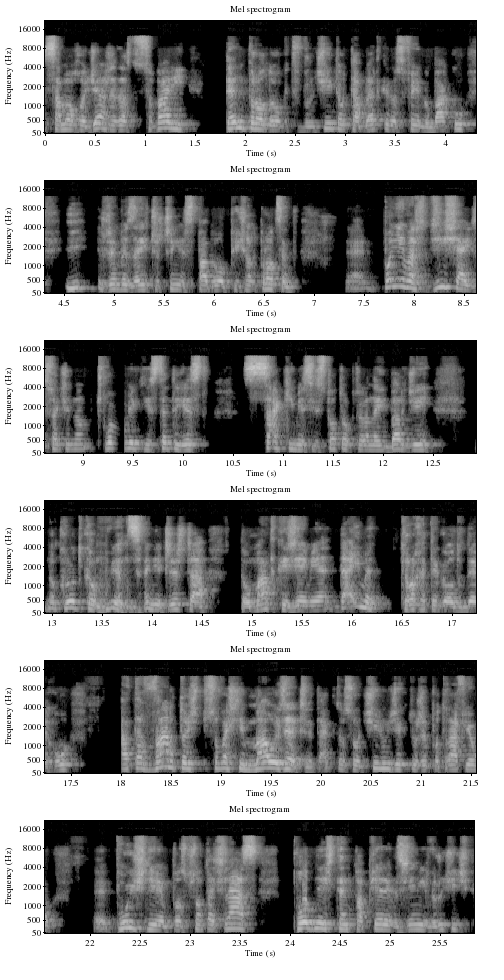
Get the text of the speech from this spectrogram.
samochodziarze zastosowali ten produkt, wrócili tą tabletkę do swojego baku i żeby zanieczyszczenie spadło o 50%. E, Ponieważ dzisiaj, słuchajcie, no, człowiek niestety jest ssakiem, jest istotą, która najbardziej, no krótko mówiąc, zanieczyszcza tą matkę ziemię. Dajmy trochę tego oddechu, a ta wartość to są właśnie małe rzeczy, tak? To są ci ludzie, którzy potrafią e, pójść, nie wiem, posprzątać las, podnieść ten papierek z ziemi, wrzucić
